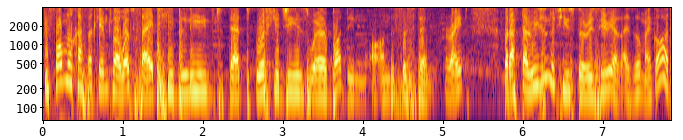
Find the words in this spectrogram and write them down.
Before Mukasa came to our website, he believed that refugees were a burden on the system, right? But after reading a few stories, he realized, oh my God,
